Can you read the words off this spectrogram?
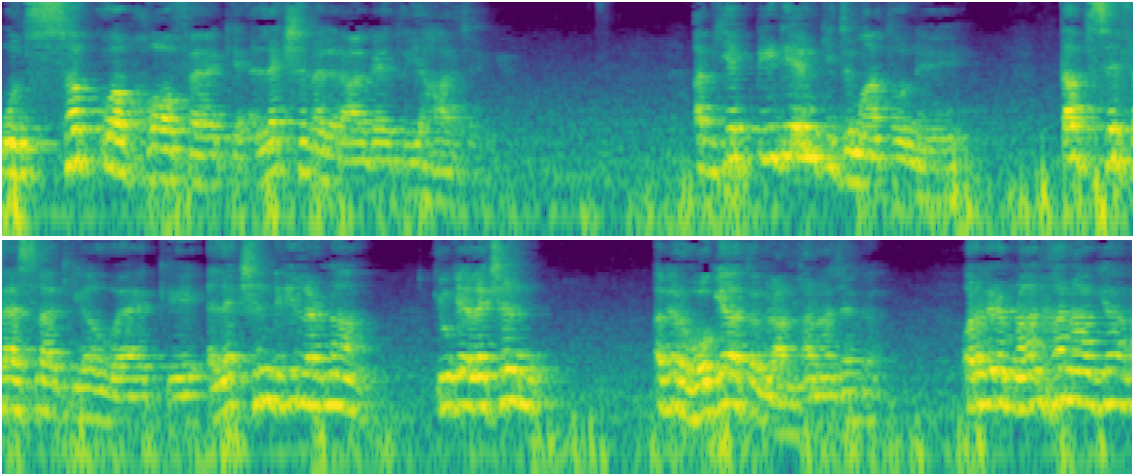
ان سب کو اب خوف ہے کہ الیکشن اگر آ گئے تو یہ ہار جائیں گے. اب یہ پی ڈی ایم کی جماعتوں نے تب سے فیصلہ کیا ہوا ہے کہ الیکشن بھی نہیں لڑنا، کیونکہ الیکشن اگر ہو گیا تو عمران خان آ جائے گا۔ اور اگر عمران خان آ گیا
